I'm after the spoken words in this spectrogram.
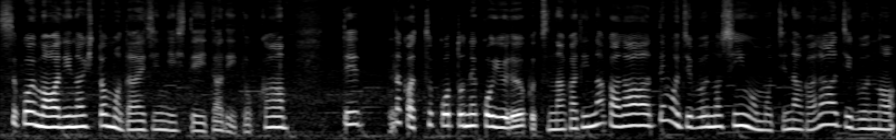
すごい周りの人も大事にしていたりとかでなんかそことねこう緩くつながりながらでも自分の芯を持ちながら自分の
